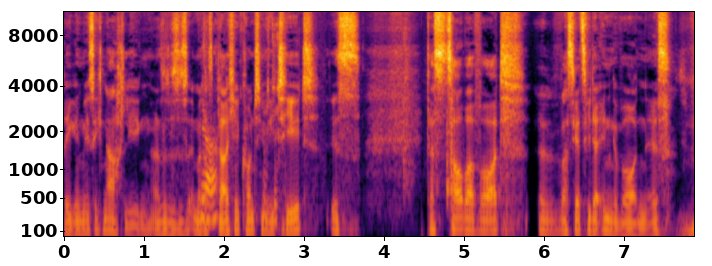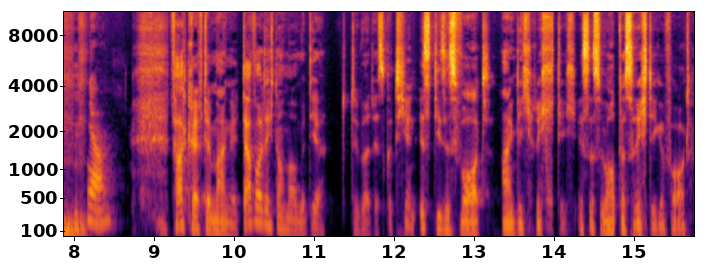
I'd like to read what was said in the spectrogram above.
regelmäßig nachlegen. Also das ist immer ja, das gleiche. Kontinuität richtig. ist das Zauberwort, äh, was jetzt wieder in geworden ist. Ja. Fachkräftemangel. Da wollte ich nochmal mit dir darüber diskutieren. Ist dieses Wort eigentlich richtig? Ist es überhaupt das richtige Wort?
